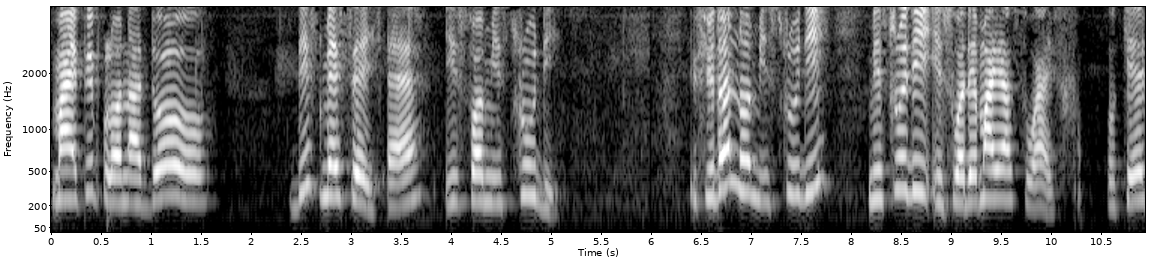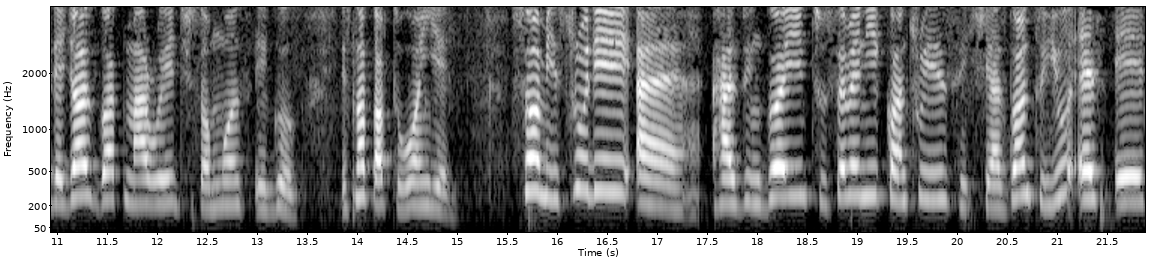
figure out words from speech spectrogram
my people on ado this message eh, is for miss trudy. If you don't know miss trudy miss trudy is Wode Maya's wife okay? They just got married some months ago. It's not up to one year. So miss trudy uh, has been going to so many countries. She has gone to usa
